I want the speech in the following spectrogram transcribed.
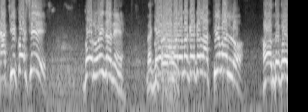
না কি করছি? গরুই জানে। নাকি গরু আবার আমাকে একটা লাথিও মারলো। হ্যাঁ দেখলাম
